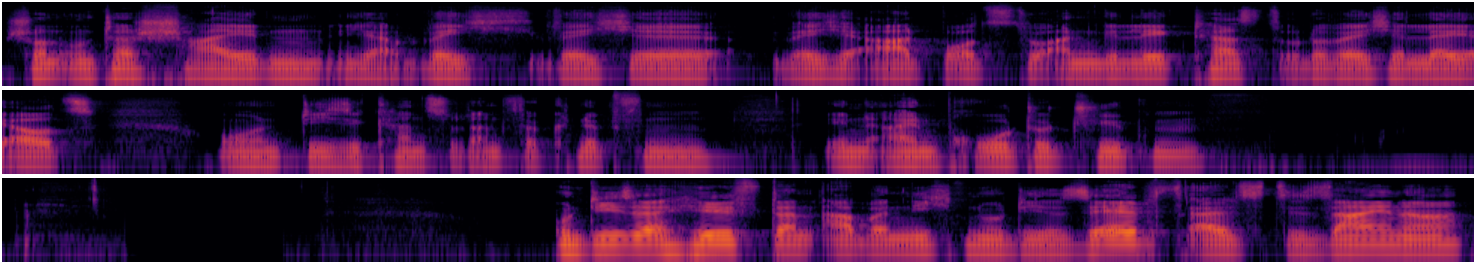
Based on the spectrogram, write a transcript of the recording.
schon unterscheiden, ja, welch, welche, welche Artboards du angelegt hast oder welche Layouts und diese kannst du dann verknüpfen in einen Prototypen. Und dieser hilft dann aber nicht nur dir selbst als Designer,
